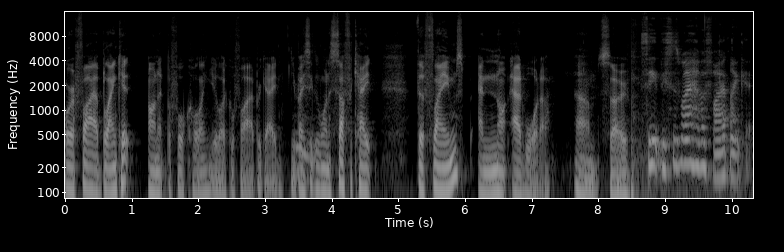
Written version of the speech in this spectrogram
or a fire blanket on it before calling your local fire brigade. You basically want to suffocate the flames and not add water. Um, so See, this is why I have a fire blanket.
